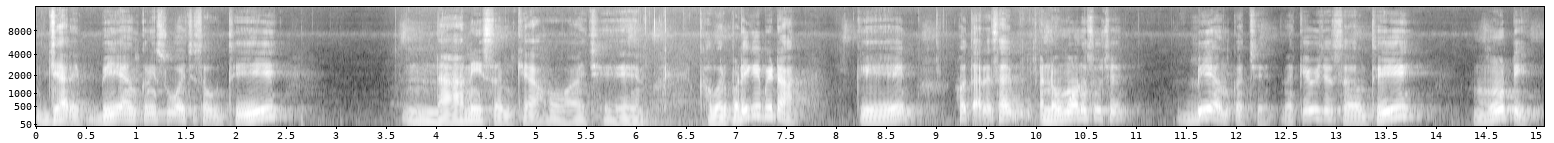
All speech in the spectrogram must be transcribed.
જ્યારે બે અંકની શું હોય છે? સૌથી નાની સંખ્યા હોય છે. ખબર પડી ગઈ બેટા? કે હવે તારે સાહેબ નવ્વાણું શું છે? બે અંક છે. અને કેવી છે? સૌથી મોટી.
